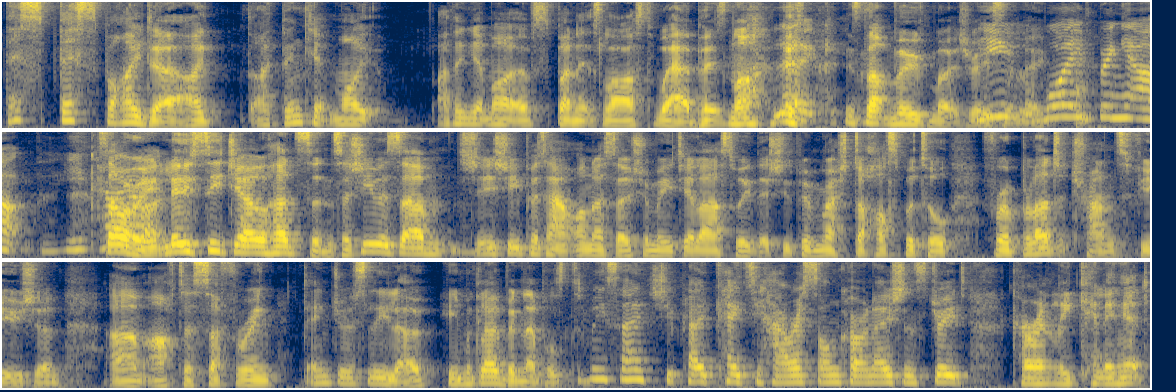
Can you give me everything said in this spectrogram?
this this spider, I I think it might I think it might have spun its last web. It's not. Look, it's, not moved much recently. You, why bring it up? You Sorry, on. Lucy-Jo Hudson. So she was um she, she put out on her social media last week that she's been rushed to hospital for a blood transfusion um, after suffering dangerously low hemoglobin levels. Did we say she played Katy Harris on Coronation Street? Currently killing it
